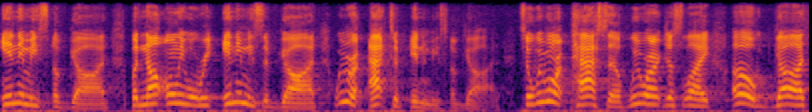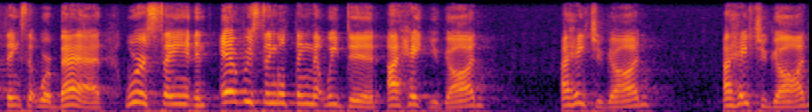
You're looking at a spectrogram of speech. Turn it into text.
enemies of God, but not only were we enemies of God, we were active enemies of God. So we weren't passive. We weren't just like, oh, God thinks that we're bad. We're saying in every single thing that we did, I hate you, God. I hate you, God. I hate you, God.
